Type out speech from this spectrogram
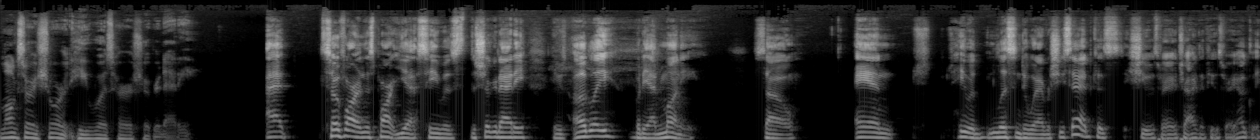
Long story short, he was her sugar daddy. at so far in this part, yes, he was the sugar daddy. He was ugly, but he had money. So, and he would listen to whatever she said because she was very attractive. He was very ugly,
